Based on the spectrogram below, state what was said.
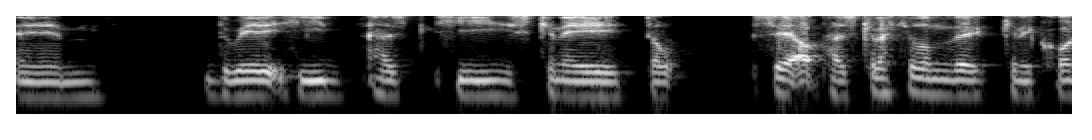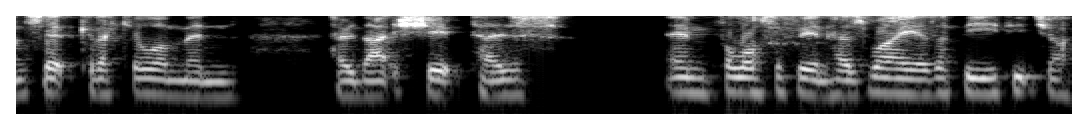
um, the way that he has he's kind of set up his curriculum, the kind of concept curriculum, and how that shaped his um, philosophy and his why as a PE teacher.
